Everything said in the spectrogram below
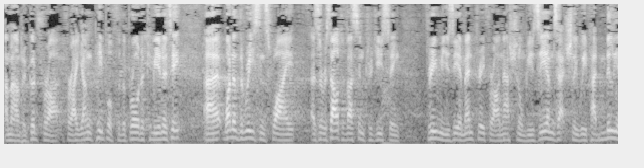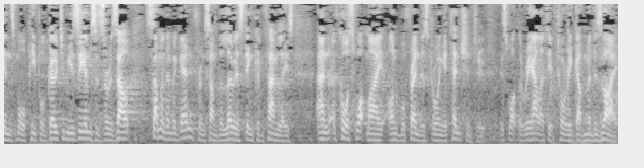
amount of good for our, for our young people, for the broader community. Uh, one of the reasons why, as a result of us introducing free museum entry for our national museums, actually we've had millions more people go to museums as a result, some of them again from some of the lowest income families. And of course, what my honourable friend is drawing attention to is what the reality of Tory government is like.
